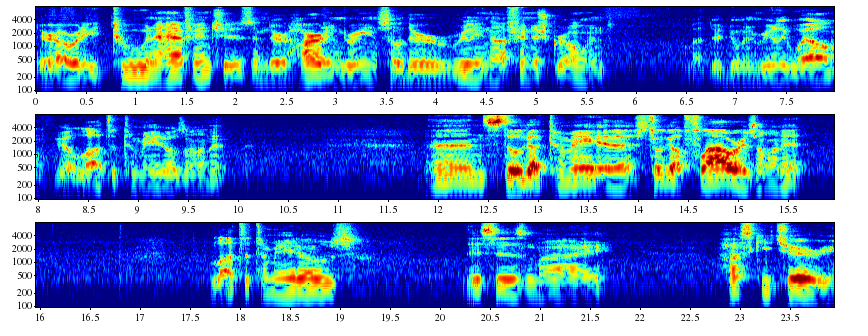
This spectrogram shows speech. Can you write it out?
They're already two and a half inches and they're hard and green so they're really not finished growing but they're doing really well. We got lots of tomatoes on it and still got tomato uh, still got flowers on it. Lots of tomatoes. This is my husky cherry.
